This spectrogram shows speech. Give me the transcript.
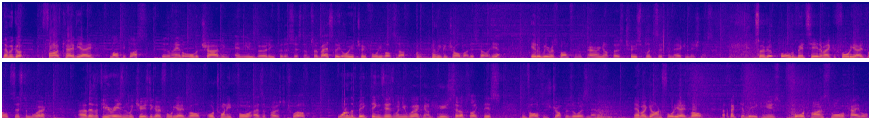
Then we've got the 5 kVA multi-plus. This will handle all the charging and the inverting for the system. So basically all your 240 volt stuff can be controlled by this fella here. It'll be responsible for powering up those two split system air conditioners. So we've got all the bits here to make a 48 volt system work. Uh, there's a few reasons we choose to go 48 volt or 24 as opposed to 12. One of the big things is when you're working on huge setups like this, the voltage drop is always an enemy. Now by going 48 volt, effectively you can use four times smaller cable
